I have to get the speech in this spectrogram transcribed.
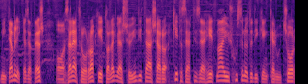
Mint emlékezetes, az Electron rakéta legelső indítására 2017. május 25-én került sor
